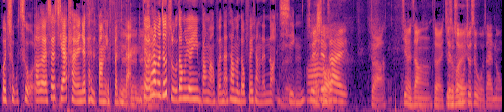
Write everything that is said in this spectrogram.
会出错了。哦对，所以其他团员就开始帮你分担。对他们就主动愿意帮忙分担，他们都非常的暖心。所以现在对啊，基本上对，就演出就是我在弄。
